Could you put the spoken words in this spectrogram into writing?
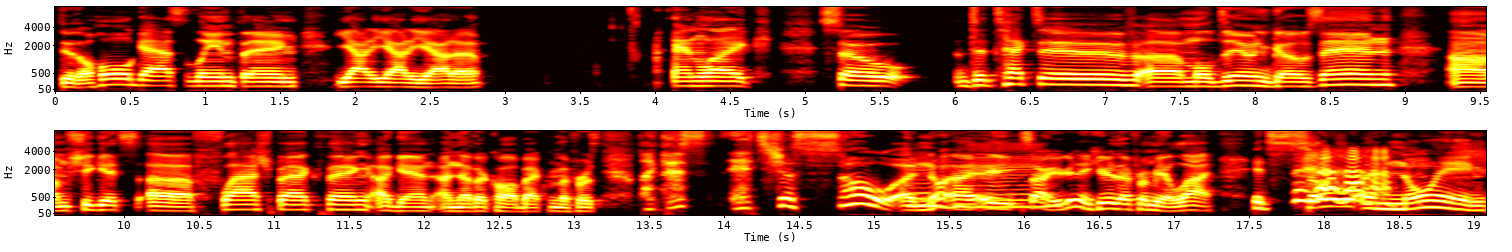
do the whole gasoline thing, yada yada yada. And like, so Detective uh, Muldoon goes in. Um, she gets a flashback thing. Again, another callback from the first. Like this, it's just so annoying. Mm-hmm. Sorry, you're gonna hear that from me a lot. It's so annoying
